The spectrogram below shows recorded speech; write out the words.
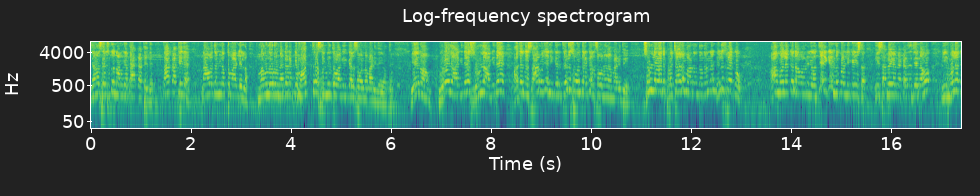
ಜನ ಸೇರಿಸಿಕೊಂಡು ನಮಗೆ ತಾಕತ್ತಿದೆ. ತಾಕತ್ತಿದೆ. ನಾವು ಅದನ್ನು ಇವತ್ತು ಮಾಡಲಿಲ್ಲ. ಮಂಗಳೂರು ನಗರಕ್ಕೆ ಮಾತ್ರ ಸೀಮಿತವಾಗಿ ಕೆಲಸವನ್ನು ಮಾಡಿದೆ ಇವತ್ತು. ಏನು, ವಿರೋಧ ಆಗಿದೆ, ಸುಳ್ಳು ಆಗಿದೆ. ಅದನ್ನು ಸಾರ್ವಜನಿಕರಿಗೆ ತಿಳಿಸುವಂತಹ ಕೆಲಸವನ್ನು ನಾವು ಮಾಡಿದ್ದೀವಿ ಸುಳ್ಳುವಾಗಿ ಪ್ರಚಾರ ಮಾಡುವಂಥದ್ದನ್ನು ನಿಲ್ಲಿಸಬೇಕು. ಆ ಮೂಲಕ ನಾವು ಅವರಿಗೆ ಎಚ್ಚರಿಕೆಯನ್ನು ಕೊಡಲಿಕ್ಕೆ ಈ ಸಭೆಯನ್ನು ಕರೆದಿದ್ದೇವೆ ನಾವು. ಈ ಮೂಲಕ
